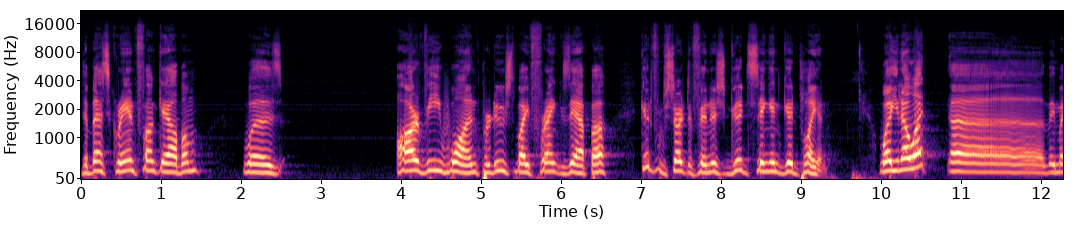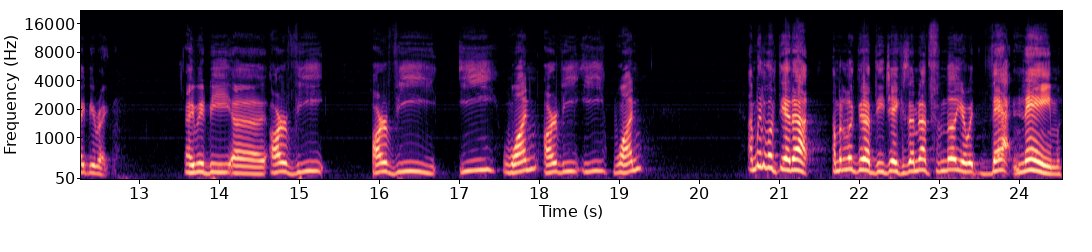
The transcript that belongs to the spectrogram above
the best Grand Funk album was RV1, produced by Frank Zappa. Good from start to finish, good singing, good playing. Well, you know what? Uh, they might be right. It would be uh, RV RVE1, RVE1. I'm going to look that up. I'm going to look that up, DJ, because I'm not familiar with that name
